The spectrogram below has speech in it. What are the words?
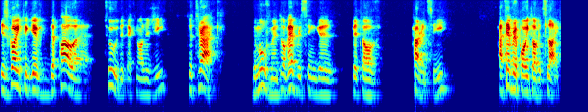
is going to give the power to the technology to track the movement of every single bit of currency at every point of its life.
